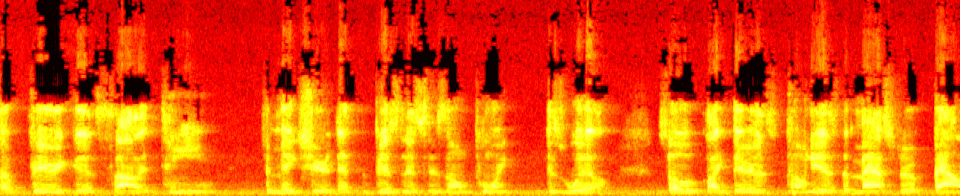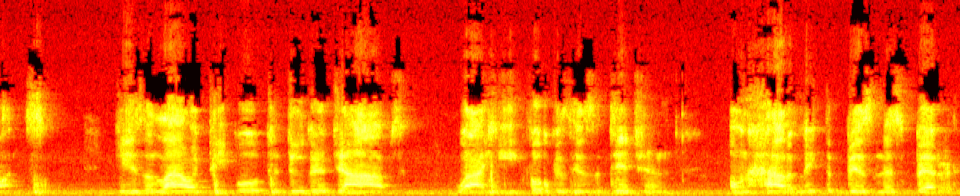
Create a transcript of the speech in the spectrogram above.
a very good, solid team to make sure that the business is on point as well. So, like, there's Tony is the master of balance. He's allowing people to do their jobs while he focuses his attention on how to make the business better.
